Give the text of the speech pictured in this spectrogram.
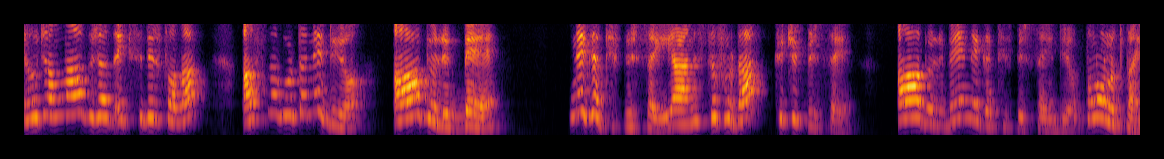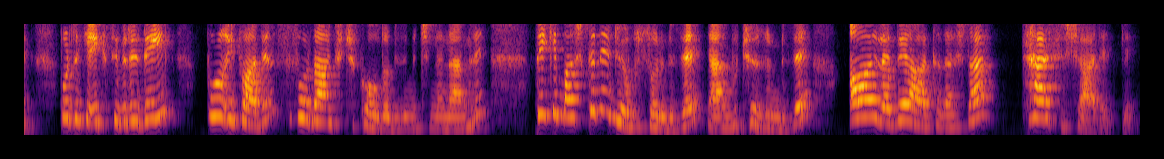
E hocam ne yapacağız? Eksi 1 falan. Aslında burada ne diyor? A bölü B negatif bir sayı. Yani sıfırdan küçük bir sayı. A bölü B negatif bir sayı diyor. Bunu unutmayın. Buradaki eksi 1'i değil bu ifadenin sıfırdan küçük olduğu bizim için önemli. Peki başka ne diyor bu soru bize? Yani bu çözüm bize. A ile B arkadaşlar ters işaretli.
